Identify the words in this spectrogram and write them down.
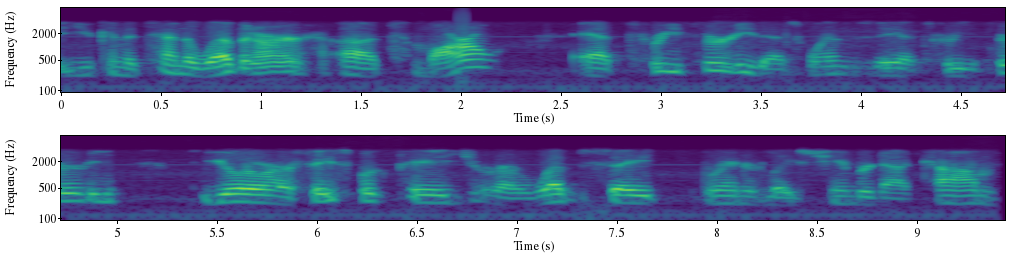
you can attend a webinar uh, tomorrow at 3.30. That's Wednesday at 3.30. You go to our Facebook page or our website, BrainerdLakesChamber.com.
